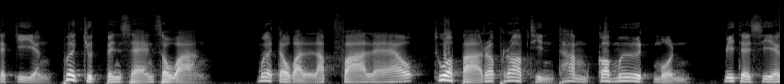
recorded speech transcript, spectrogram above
ตะเกียง เพื่อจุดเป็นแสงสว่าง เมื่อตะวันลับฟ้าแล้ว ทั่วป่ารอบๆถิ่นถ้ำก็มืดมน มีแต่เสียง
